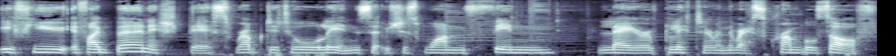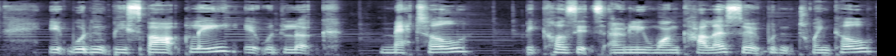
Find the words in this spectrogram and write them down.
If you, if I burnished this, rubbed it all in, so it was just one thin layer of glitter and the rest crumbles off, it wouldn't be sparkly. It would look metal because it's only one colour, so it wouldn't twinkle.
